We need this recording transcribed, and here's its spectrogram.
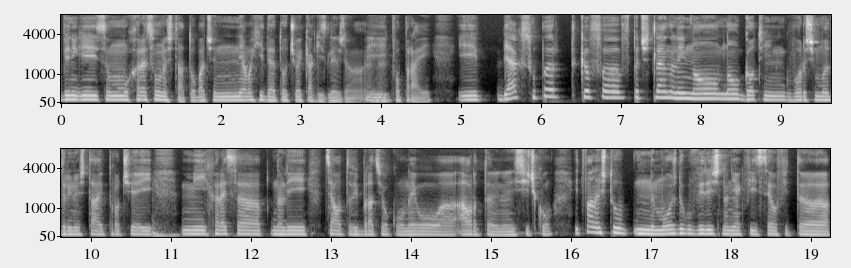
винаги съм му харесвал нещата, обаче нямах идея този човек как изглежда mm-hmm. и какво прави. И бях супер такъв впечатлен, нали, много, много готин, говореше мъдри неща и прочие и ми хареса нали, цялата вибрация около него, аурата, нали, всичко. И това нещо не можеш да го видиш на някакви селфита,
